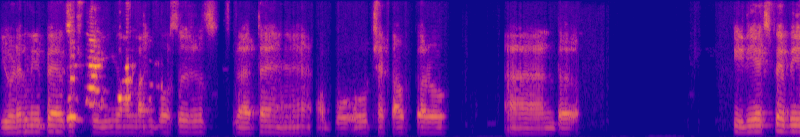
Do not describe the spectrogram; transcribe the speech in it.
यूडेमी पे कुछ फ्री ऑनलाइन कोर्सेज रहते हैं अब वो चेकआउट करो एंड EDX पे भी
